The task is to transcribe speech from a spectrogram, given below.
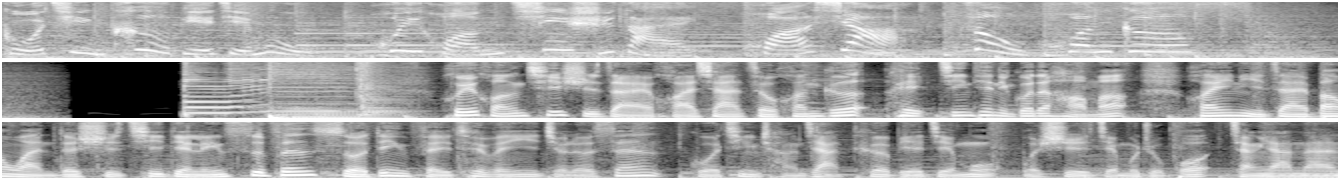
国庆特别节目《辉煌七十载》，华夏奏欢歌。辉煌七十载，华夏奏欢歌。嘿，今天你过得好吗？欢迎你在傍晚的十七点零四分锁定翡翠文艺九六三国庆长假特别节目，我是节目主播蒋亚楠。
